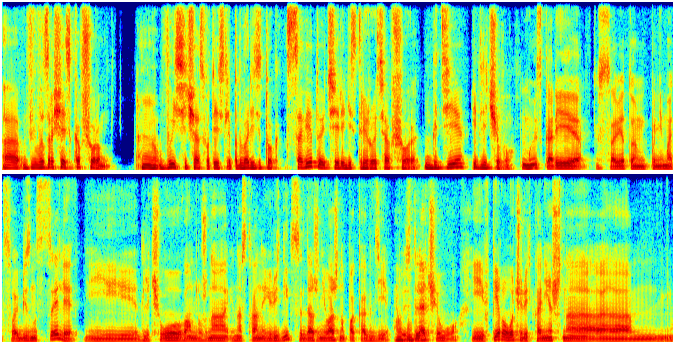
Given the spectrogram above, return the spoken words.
А, возвращаясь к офшорам, вы сейчас, вот если подводить итог, советуете регистрировать офшоры? Где и для чего? Мы скорее советуем понимать свои бизнес-цели и для чего вам нужна иностранная юрисдикция, даже не важно пока где, то есть для чего. И в первую очередь, конечно, эм,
